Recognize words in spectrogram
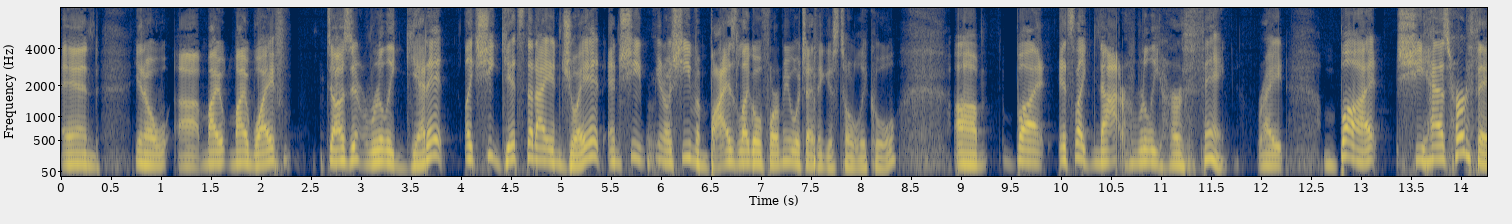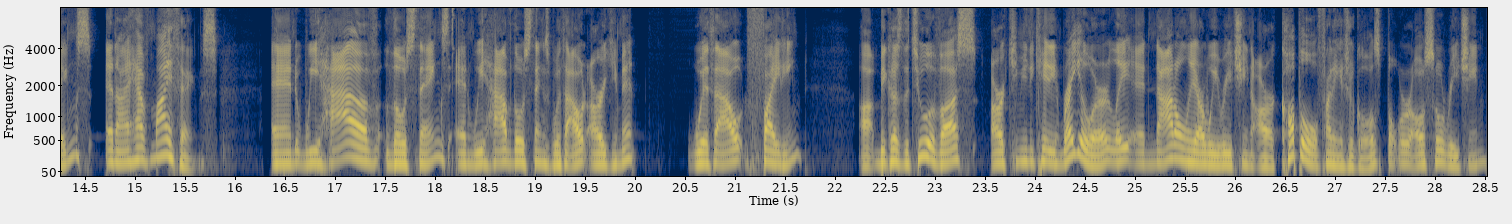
and you know, uh, my my wife doesn't really get it. Like she gets that I enjoy it, and she, you know, she even buys Lego for me, which I think is totally cool. Um, but it's like not really her thing, right? But she has her things, and I have my things, and we have those things, and we have those things without argument, without fighting. Uh, because the two of us are communicating regularly, and not only are we reaching our couple financial goals, but we're also reaching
